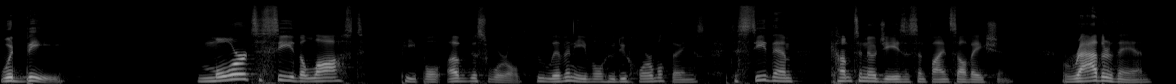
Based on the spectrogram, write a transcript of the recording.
would be more to see the lost people of this world who live in evil, who do horrible things, to see them come to know Jesus and find salvation, rather than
